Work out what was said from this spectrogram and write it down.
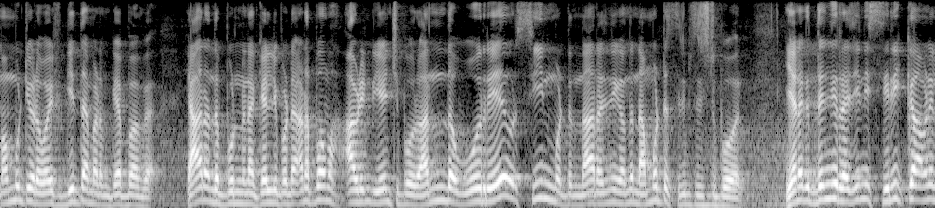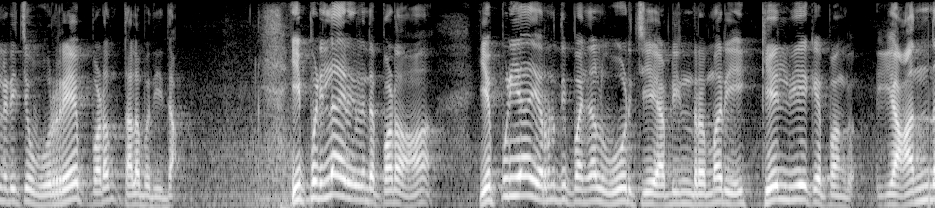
மம்முட்டியோட ஒய்ஃப் கீதா மேடம் கேட்பாங்க யார் அந்த பொண்ணு? நான் கேள்விப்பட்டேன். அட போமா அப்படின்ட்டு ஏஞ்சி போவார். அந்த ஒரே ஒரு சீன் மட்டும்தான் ரஜினிக்கு வந்து நம்மட்டு சிரிப்பு சிரிச்சுட்டு போவார். எனக்கு தெரிஞ்சு ரஜினி சிரிக்காமலே நடித்த ஒரே படம் தளபதி தான். இப்படிலாம் இருக்கிற இந்த படம் எப்படியா இரநூத்தி பாஞ்சு நாள் ஓடிச்சு அப்படின்ற மாதிரி கேள்வியே கேட்பாங்க. அந்த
